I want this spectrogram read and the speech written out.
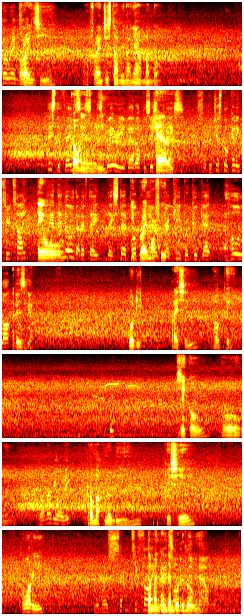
Florenzi. Florenzi. Oh, Florenzi stamina-nya aman dong. This defense is, is wary about opposition pace. So they're just not getting too tight. Theo, Yeah, they know that if they, they step up, their, their keeper could get a whole lot Aduh. busier. body pressing. Oke. Zeko. Oh, Romagnoli. Romagnoli. Kessie. Tomori. Almost 75 Kita mainkan minutes tempo dulu.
